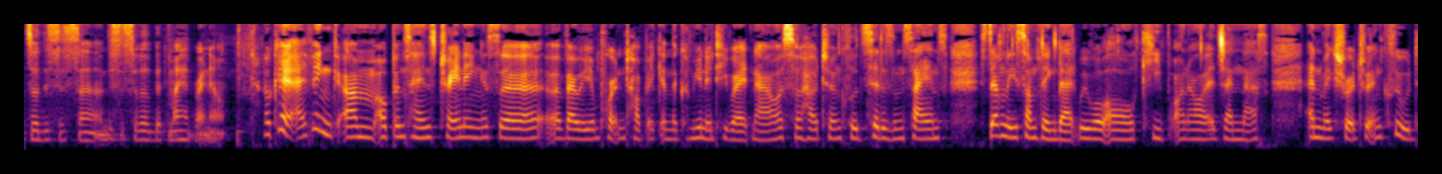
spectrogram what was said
so this is uh, this is a little bit my head right now. Okay, I think um, open science training is a, a very important topic in the community right now. So how to include citizen science is definitely something that we will all keep on our agendas and make sure to include.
